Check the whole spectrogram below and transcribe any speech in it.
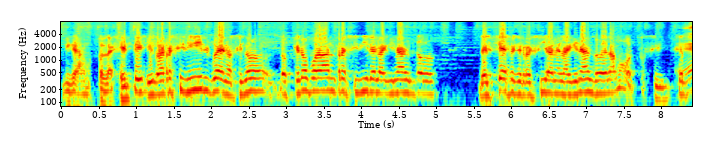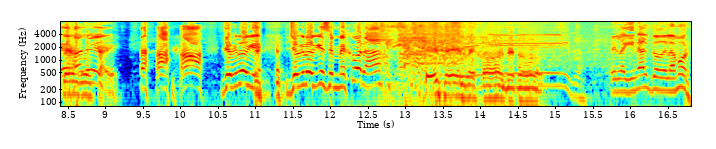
digamos, con la gente y va a recibir, bueno, si no, los que no puedan recibir el aguinaldo del jefe que reciban el aguinaldo del amor, pues sí, siempre ¡Eh, algo cae. yo creo que yo creo que ese es mejor, ¿ah? Ese es el mejor de todos el aguinaldo del amor,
